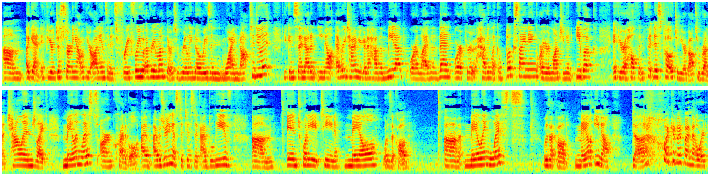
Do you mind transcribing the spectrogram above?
Um, again, if you're just starting out with your audience and it's free for you every month, there's really no reason why not to do it. You can send out an email every time you're gonna have a meetup or a live event, or if you're having like a book signing or you're launching an ebook, if you're a health and fitness coach and you're about to run a challenge, challenge. Like mailing lists are incredible. I, I was reading a statistic, I believe um, in 2018, mail, what is it called? Um, mailing lists, what is that called? Mail, email, duh, why couldn't I find that word?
